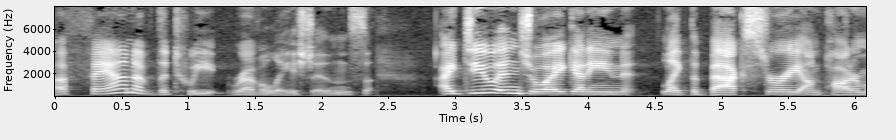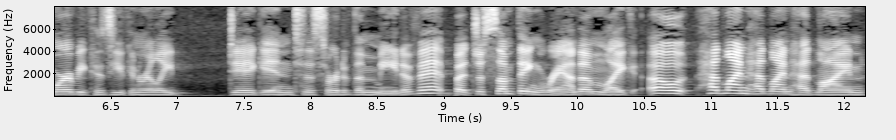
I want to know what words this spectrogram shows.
a fan of the tweet revelations. I do enjoy getting like the backstory on Pottermore because you can really dig into sort of the meat of it, but just something random like, oh, headline, headline, headline,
